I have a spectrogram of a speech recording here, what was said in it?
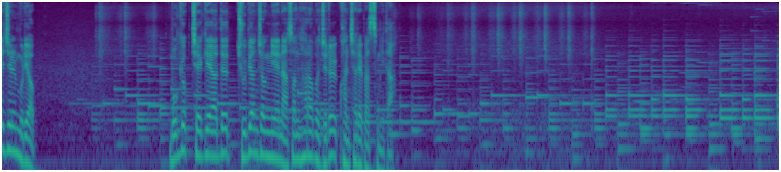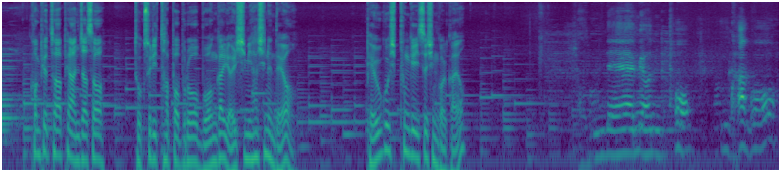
해질 무렵 목욕 재개하듯 주변 정리에 나선 할아버지를 관찰해 봤습니다. 컴퓨터 앞에 앉아서 독수리 타법으로 무언가를 열심히 하시는데요. 배우고 싶은 게 있으신 걸까요? 내면 톡하고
